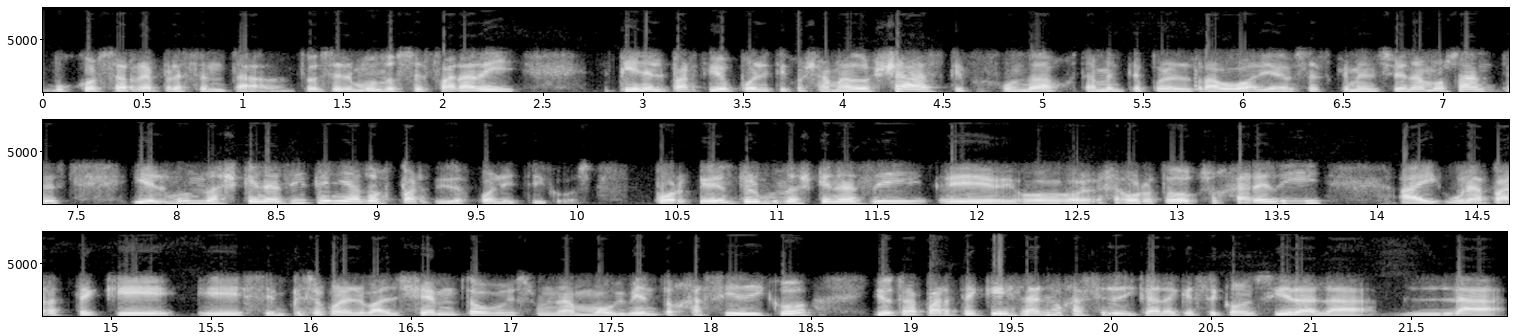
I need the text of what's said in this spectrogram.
buscó ser representado. Entonces, el mundo sefaradí tiene el partido político llamado Shas, que fue fundado justamente por el Rabo Badia Yosef que mencionamos antes, y el mundo Ashkenazí tenía dos partidos políticos, porque dentro del mundo Ashkenazí, eh, ortodoxo jaredí, hay una parte que eh, se empezó con el Baal Shem que es un movimiento jasídico, y otra parte que es la no jasídica, la que se considera la,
